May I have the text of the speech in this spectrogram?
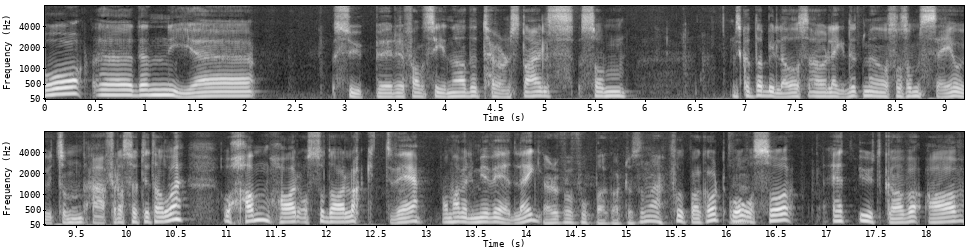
Og den nye superfanzina The Turnstiles som vi skal ta bilde av oss og legge det ut, men også som ser jo ut som er fra 70-tallet. Og han har også da lagt ved Han har veldig mye vedlegg Der du får fotballkort og sånn, ja. fotballkort, og også et utgave av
